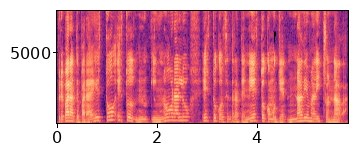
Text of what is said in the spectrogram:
prepárate para esto, esto ignóralo, esto concéntrate en esto, como que nadie me ha dicho nada.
